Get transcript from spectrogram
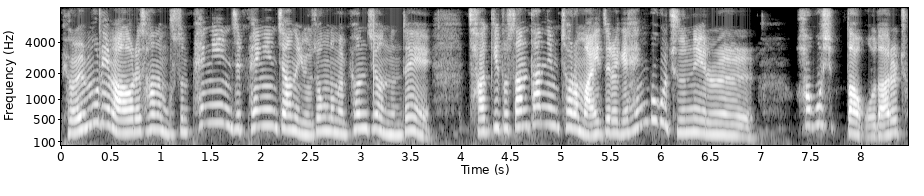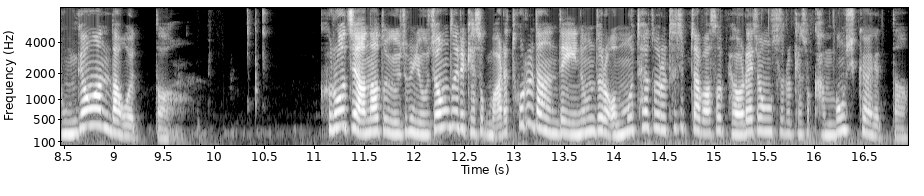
별무리 마을에 사는 무슨 팽이인지 팽인지 하는 요정놈의 편지였는데 자기도 산타님처럼 아이들에게 행복을 주는 일을 하고 싶다고 나를 존경한다고 했다. 그러지 않아도 요즘 요정들이 계속 말에 토를 다는데 이놈들 업무 태도를 트집 잡아서 별의 정수를 계속 감봉시켜야겠다.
